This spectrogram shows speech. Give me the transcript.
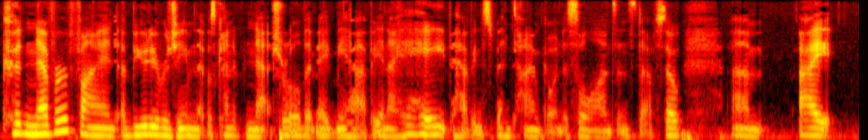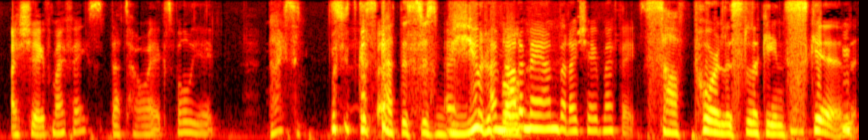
could never find a beauty regime that was kind of natural that made me happy. And I hate having to spend time going to salons and stuff. So um, I I shave my face. That's how I exfoliate. Nice. She's just got this just beautiful. I'm not a man, but I shave my face. Soft, poreless looking skin.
